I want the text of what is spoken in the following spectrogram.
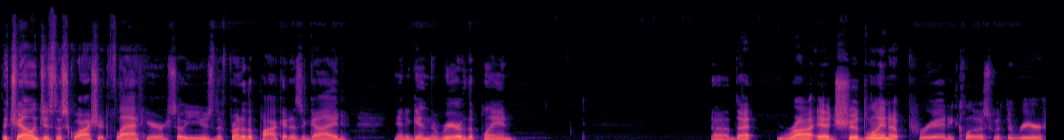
the challenge is to squash it flat here. So you use the front of the pocket as a guide, and again, the rear of the plane. Uh, that raw edge should line up pretty close with the rear.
